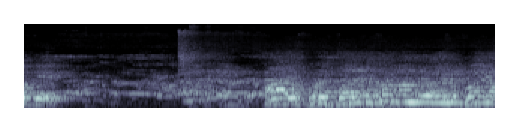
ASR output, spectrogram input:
ఓకే. ఇప్పుడు ధ్వజస్తంభం పైన.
